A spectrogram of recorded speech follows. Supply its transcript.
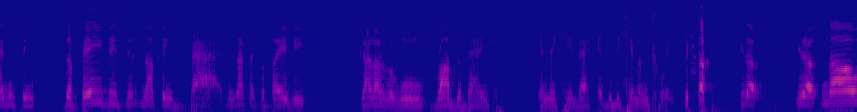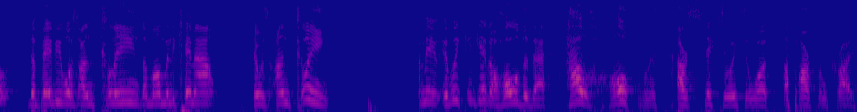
anything. The baby did nothing bad. It's not that the baby got out of the womb, robbed the bank, and then came back and then became unclean. you know, you know, no, the baby was unclean the moment it came out. It was unclean. I mean, if we could get a hold of that, how hopeless our situation was apart from Christ.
